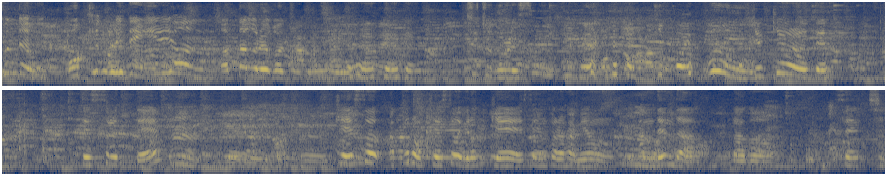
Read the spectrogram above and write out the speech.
근데 워킹홀리데이 1년 왔다 그래가지고 진짜 놀랐어요. 기뻐요. 6개월 됐, 됐을 때 응. 음, 계속 앞으로 계속 이렇게 생활을 하면 안 된다라고 세- 시-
